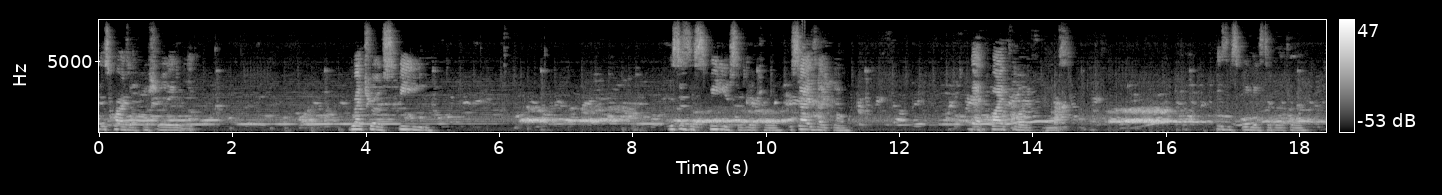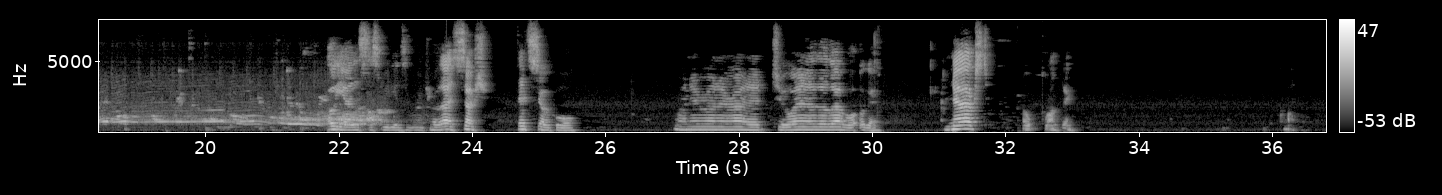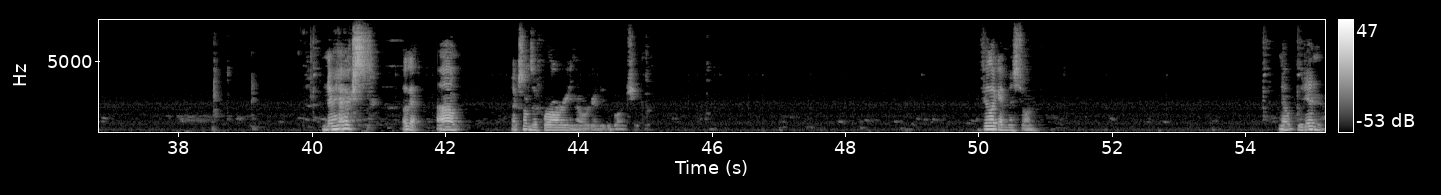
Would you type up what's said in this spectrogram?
This car is officially like retro speed. This is the speediest of retro, besides like the that five car is. Is the speediest of retro. Oh yeah, this is the speediest of retro. That's such that's so cool. Run it, run it, run it to another level. Okay. Next. Oh, wrong thing. Come on. Next. Okay. Um. Next one's a Ferrari, and now we're gonna do the bone shaker. I feel like I missed one. Nope, we didn't.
